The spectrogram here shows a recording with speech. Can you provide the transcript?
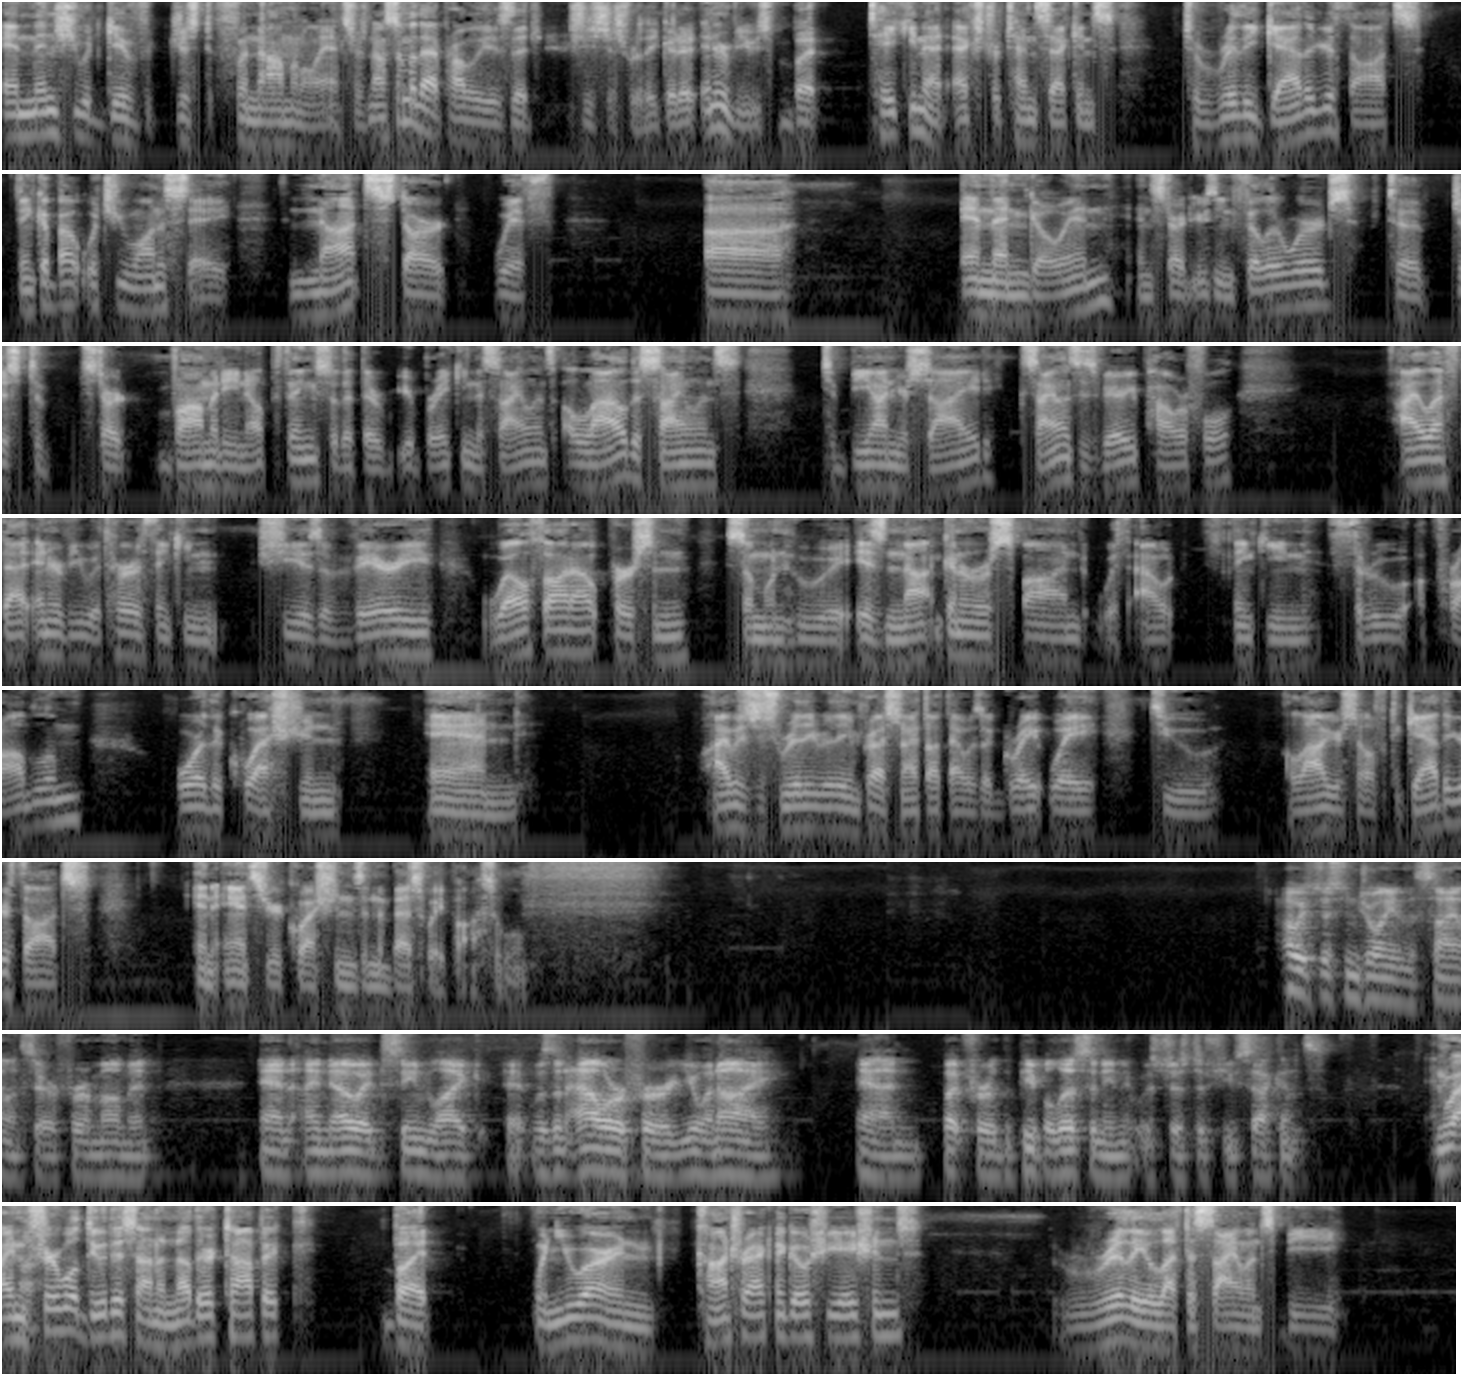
and then she would give just phenomenal answers. Now, some of that probably is that she's just really good at interviews, but taking that extra 10 seconds to really gather your thoughts, think about what you want to say, not start with, uh, and then go in and start using filler words to just to start vomiting up things so that they're, you're breaking the silence. Allow the silence to be on your side. Silence is very powerful. I left that interview with her thinking she is a very well thought out person, someone who is not going to respond without thinking through a problem or the question. And I was just really, really impressed. And I thought that was a great way to allow yourself to gather your thoughts and answer your questions in the best way possible. I was just enjoying the silence there for a moment and I know it seemed like it was an hour for you and I, and but for the people listening, it was just a few seconds. And I'm sure we'll do this on another topic, but when you are in contract negotiations, really let the silence be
